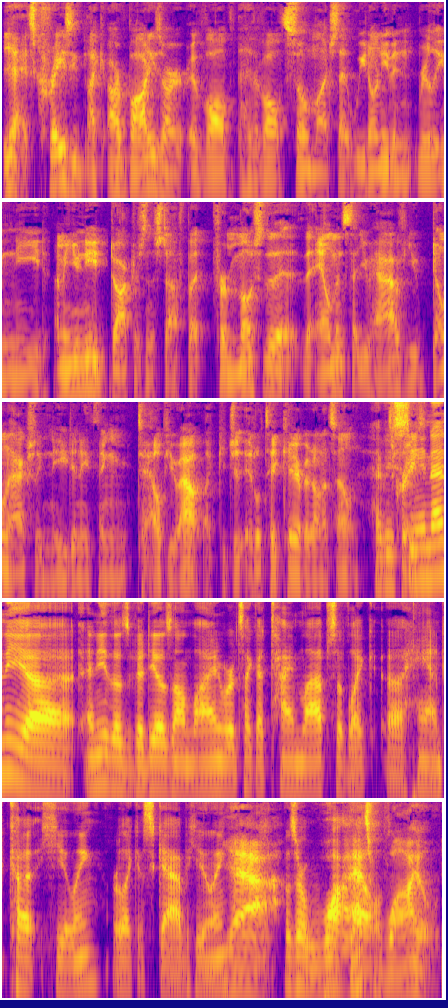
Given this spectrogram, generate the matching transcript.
Yeah, it's crazy. Like our bodies are evolved, have evolved so much that we don't even really need. I mean, you need doctors and stuff, but for most of the the ailments that you have, you don't actually need anything to help you out. Like you just, it'll take care of it on its own. Have you crazy. seen any uh any of those videos online where it's like a time lapse of like a hand cut healing or like a scab healing? Yeah. Those are wild. That's wild. Wild.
